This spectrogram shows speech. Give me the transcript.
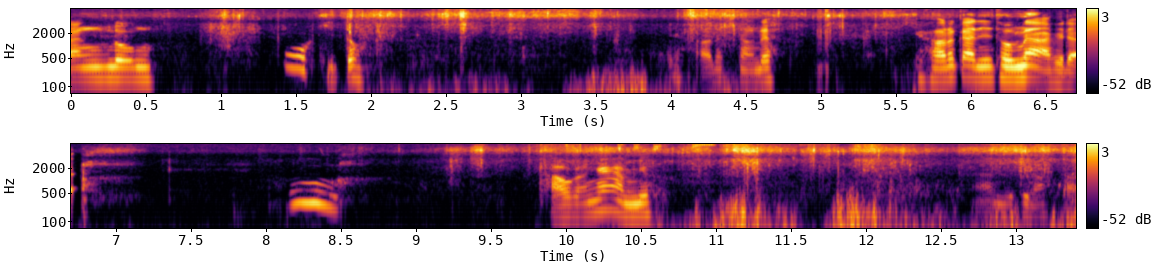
ลังลง โอ้ขี้ตมเดี๋ยวเขาเด้อพี่น้องเด้อเดี๋ยวเขาต้องการที่ทงหน้าพี่เด้ออู้เขาก็งามอยู่งามอยู่พี่น้องเขา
